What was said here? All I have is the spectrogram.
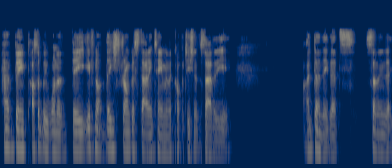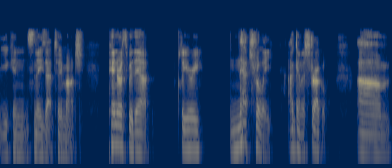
have been possibly one of the, if not the strongest starting team in the competition at the start of the year. I don't think that's something that you can sneeze at too much. Penrith without Cleary naturally are going to struggle. Um,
